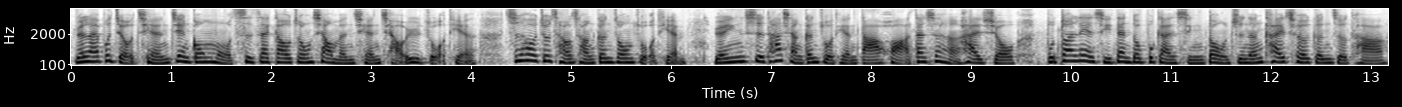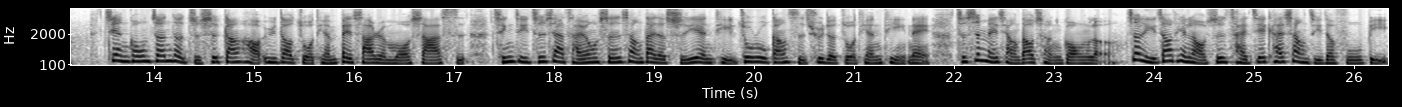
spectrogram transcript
原来不久前，建功某次在高中校门前巧遇佐田，之后就常常跟踪佐田。原因是他想跟佐田搭话，但是很害羞，不断练习但都不敢行动，只能开车跟着他。建功真的只是刚好遇到佐田被杀人魔杀死，情急之下才用身上带的实验体注入刚死去的佐田体内，只是没想到成功了。这里赵田老师才揭开上集的伏笔，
